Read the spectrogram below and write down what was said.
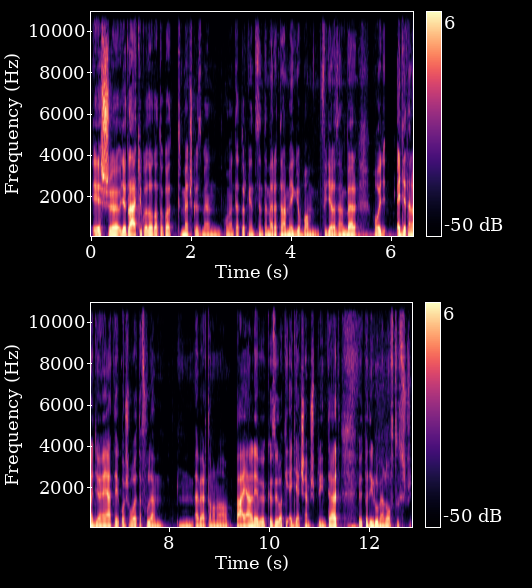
és ugye látjuk az adatokat meccs közben kommentátorként szerintem erre talán még jobban figyel az ember, hogy egyetlen egy olyan játékos volt a Fulham Evertonon a pályán lévők közül, aki egyet sem sprintelt, őt pedig Ruben Loftus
